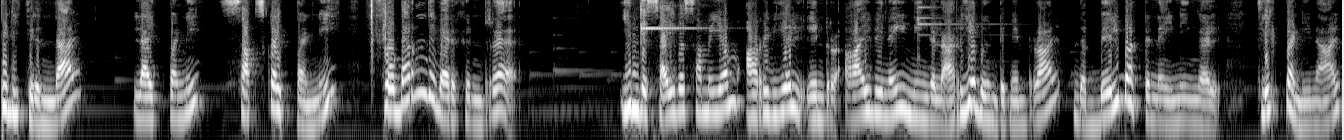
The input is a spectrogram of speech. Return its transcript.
பிடித்திருந்தால் லைக் பண்ணி சப்ஸ்கிரைப் பண்ணி தொடர்ந்து வருகின்ற இந்த சைவ சமயம் அறிவியல் என்ற ஆய்வினை நீங்கள் அறிய வேண்டும் என்றால் இந்த பெல் பட்டனை நீங்கள் கிளிக் பண்ணினால்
